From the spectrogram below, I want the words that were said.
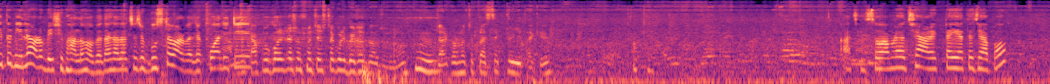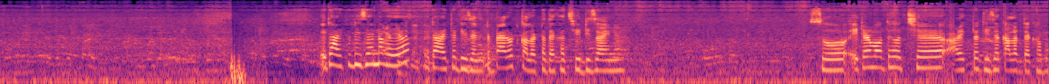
কিন্তু নিলে আরও বেশি ভালো হবে। দেখা যাচ্ছে যে বুঝতে পারবে যে কোয়ালিটি আমরা কাপড় কোয়ালিটিটা সবসময় চেষ্টা করি বেটার দেওয়ার জন্য। যার কারণে হচ্ছে প্রাইস একটু ইয়ে থাকে। আচ্ছা সো আমরা হচ্ছে আরেকটা ইয়াতে যাব। এটা আরেকটা ডিজাইন না ভাইয়া? এটা আরেকটা ডিজাইন এটা প্যারট কালারটা দেখাচ্ছি ডিজাইনের সো এটার মধ্যে হচ্ছে আরেকটা ডিজাইন কালার দেখাবো।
